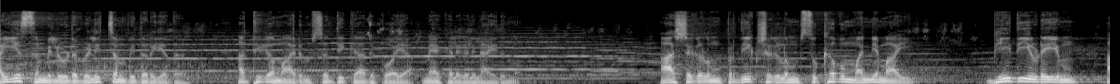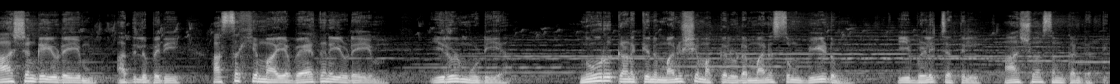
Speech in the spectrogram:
ഐ എസ് എമ്മിലൂടെ വെളിച്ചം വിതറിയത് അധികമാരും ശ്രദ്ധിക്കാതെ പോയ മേഖലകളിലായിരുന്നു. ആശകളും പ്രതീക്ഷകളും സുഖവും മന്യമായി ഭീതിയുടെയും ആശങ്കയുടെയും അതിലുപരി അസഹ്യമായ വേദനയുടെയും ഇരുൾ മൂടിയ നൂറുകണക്കിന് മനുഷ്യമക്കളുടെ മനസ്സും വീടും ഈ വെളിച്ചത്തിൽ ആശ്വാസം കണ്ടെത്തി.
